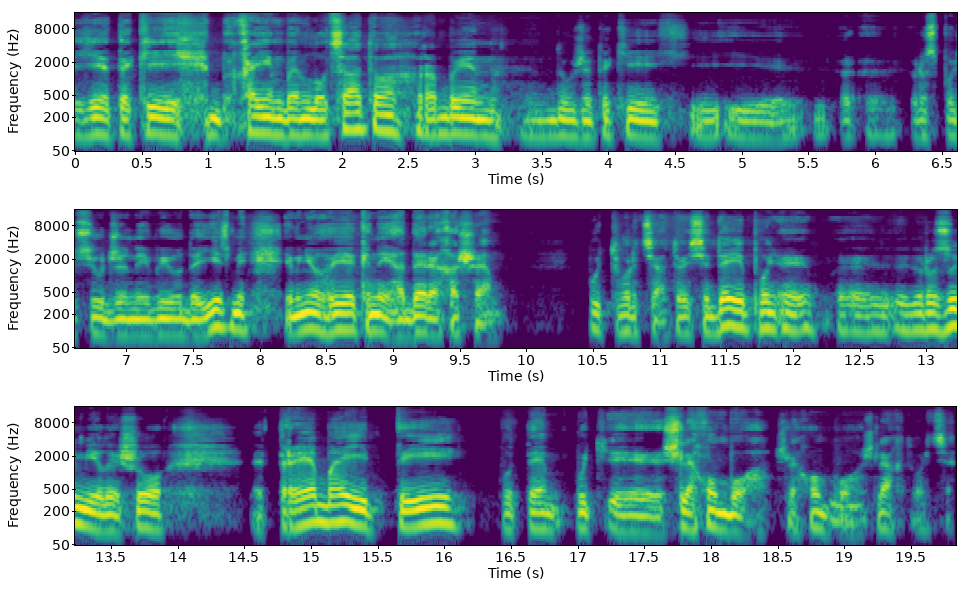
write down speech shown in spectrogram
Є такий Хаїм бен Луцато, рабин, дуже такий і розповсюджений в іудаїзмі, і в нього є книга Дере Хашем Путь Творця. Тобто ідеї е, е, розуміли, що треба йти путем, путь, е, шляхом Бога, шляхом Бога, шлях Творця.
